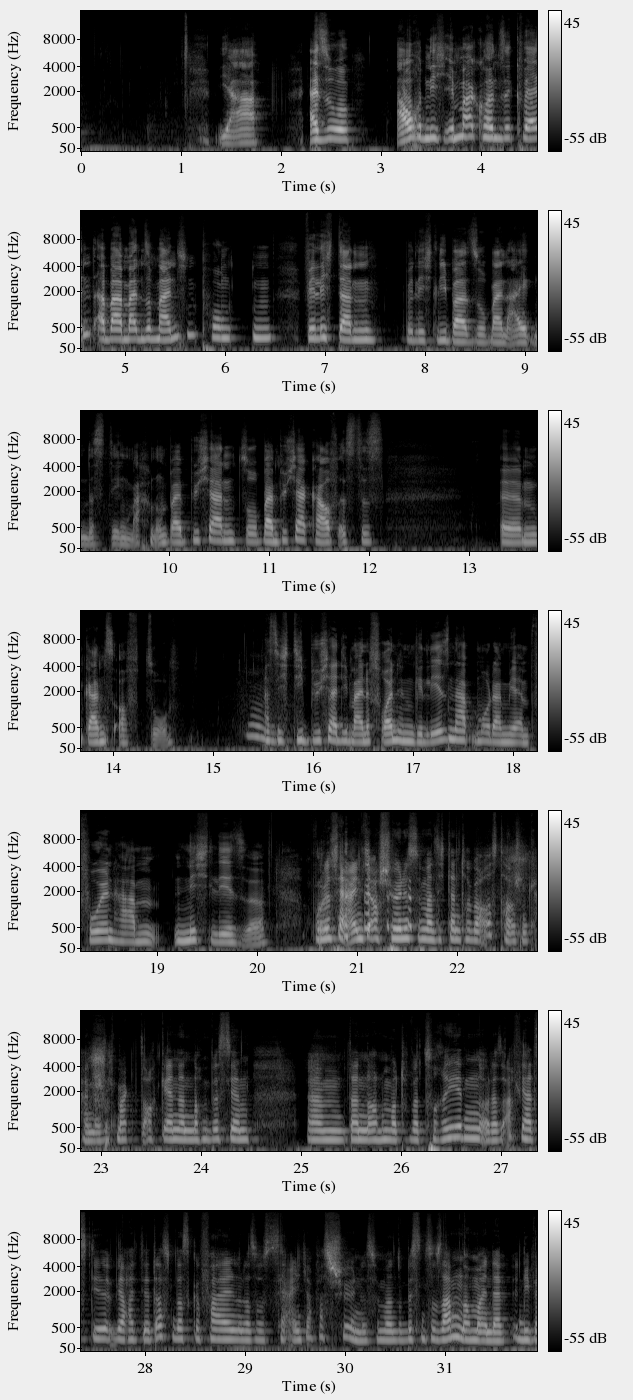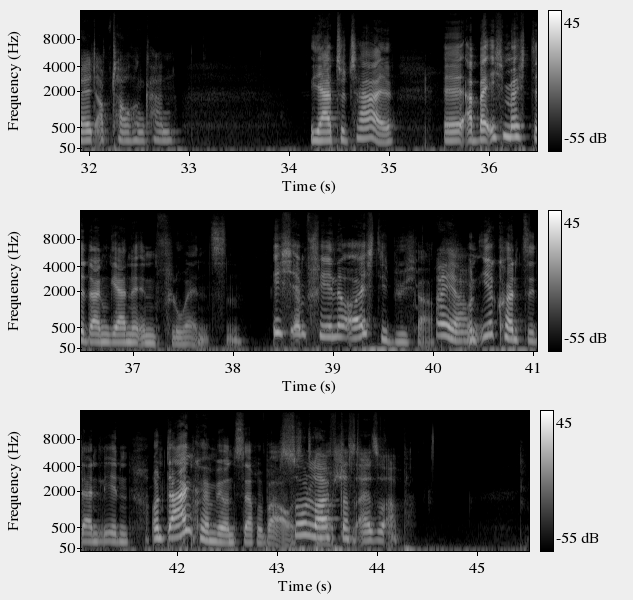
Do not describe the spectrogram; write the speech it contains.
Ja, also auch nicht immer konsequent, aber an so manchen Punkten will ich dann, will ich lieber so mein eigenes Ding machen. Und bei Büchern, so beim Bücherkauf ist es ähm, ganz oft so. Hm. Dass ich die Bücher, die meine Freundinnen gelesen haben oder mir empfohlen haben, nicht lese. Wo das ja eigentlich auch schön ist, wenn man sich dann drüber austauschen kann. Also ich mag es auch gerne dann noch ein bisschen ähm, dann noch mal drüber zu reden oder so, ach, wie, hat's dir, wie hat dir das und das gefallen oder so. Das ist ja eigentlich auch was Schönes, wenn man so ein bisschen zusammen nochmal in, in die Welt abtauchen kann. Ja, total. Äh, aber ich möchte dann gerne influenzen. Ich empfehle euch die Bücher. Ah, ja. Und ihr könnt sie dann lesen. Und dann können wir uns darüber austauschen. So läuft das also ab.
